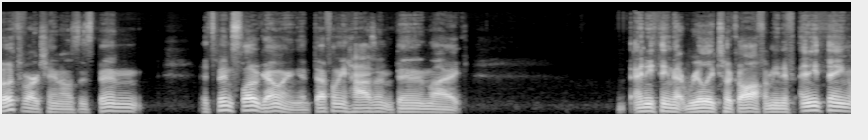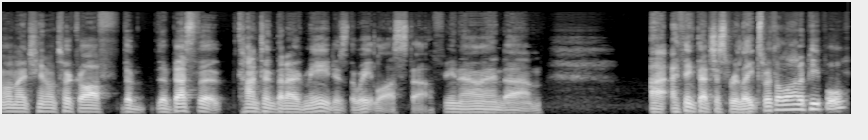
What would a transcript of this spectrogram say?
both of our channels it's been it's been slow going. It definitely hasn't been like anything that really took off. I mean, if anything on my channel took off, the the best the content that I've made is the weight loss stuff, you know, and um I, I think that just relates with a lot of people,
